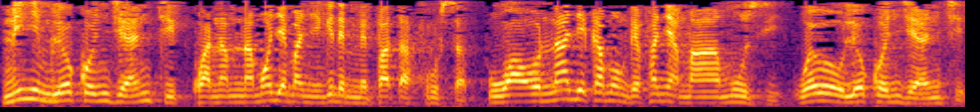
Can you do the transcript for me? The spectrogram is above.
Ninyi mlioko nje ya nchi kwa namna moja ma nyingine mmepata fursa. Waonaje kama ungefanya maamuzi wewe ulioko nje ya nchi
